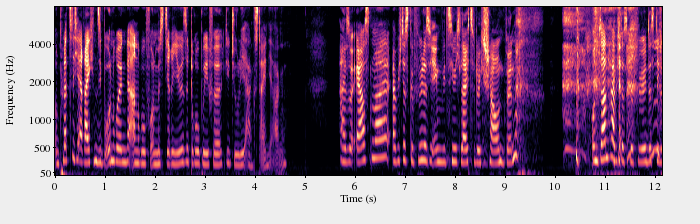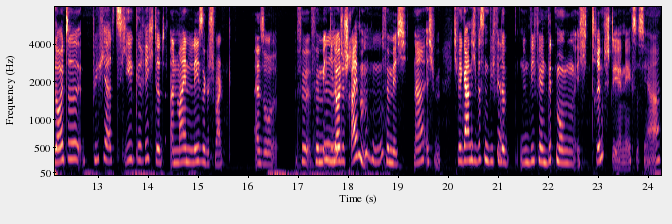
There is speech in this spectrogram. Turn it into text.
Und plötzlich erreichen sie beunruhigende Anrufe und mysteriöse Drohbriefe, die Julie Angst einjagen. Also erstmal habe ich das Gefühl, dass ich irgendwie ziemlich leicht zu durchschauen bin. Und dann habe ich das Gefühl, dass die Leute Bücher zielgerichtet an meinen Lesegeschmack, also für, für mich, die Mhm. Leute schreiben für mich. Ne? Ich, ich will gar nicht wissen, wie viele, in wie vielen Widmungen ich drinstehe nächstes Jahr.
